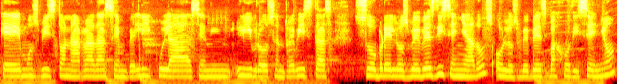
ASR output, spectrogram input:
que hemos visto narradas en películas, en libros, en revistas sobre los bebés diseñados o los bebés bajo diseño,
